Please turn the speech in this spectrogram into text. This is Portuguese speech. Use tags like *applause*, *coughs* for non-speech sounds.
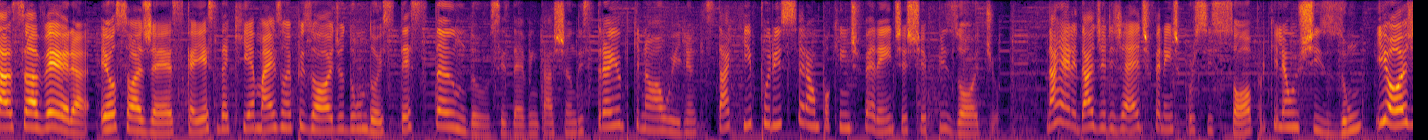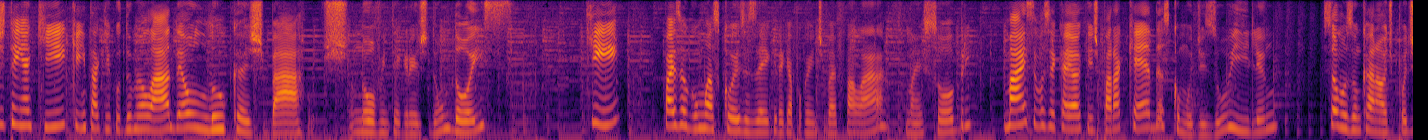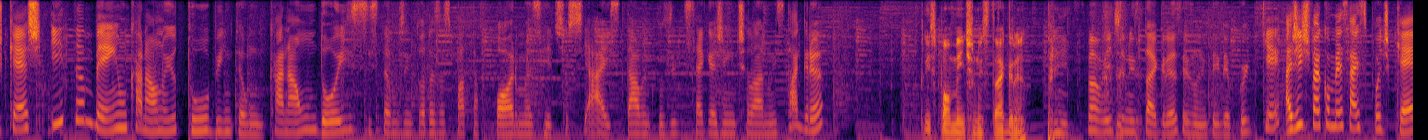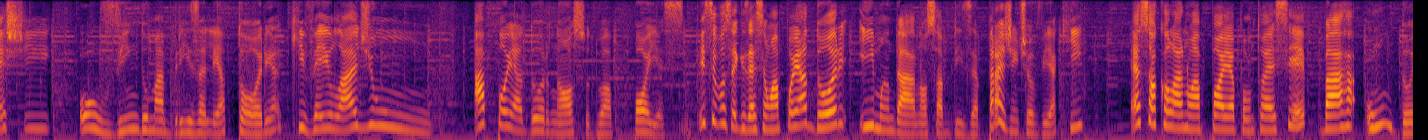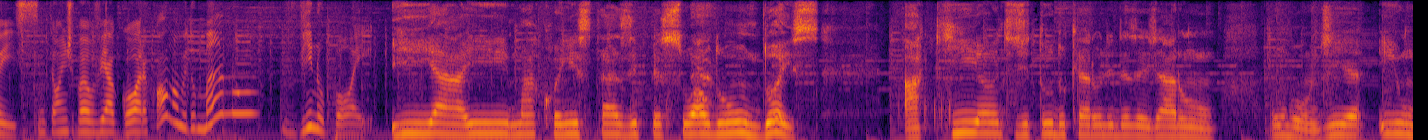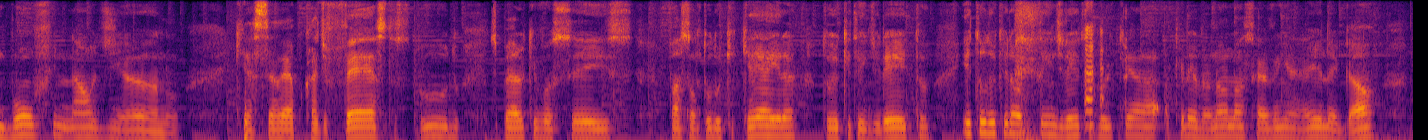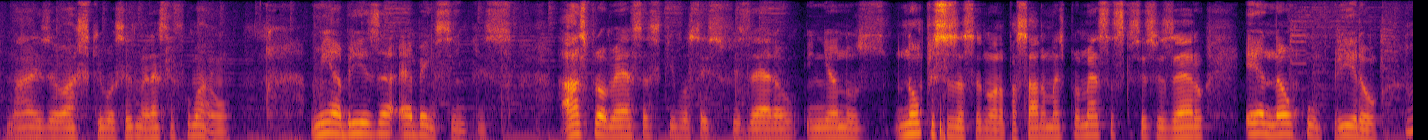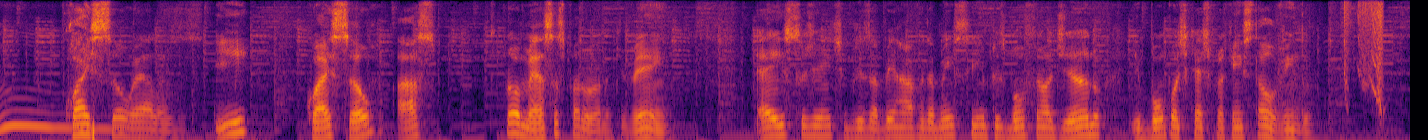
tá, Suaveira? Eu sou a Jéssica e esse daqui é mais um episódio do 12 Testando. Vocês devem estar achando estranho porque não é o William que está aqui, por isso será um pouquinho diferente este episódio. Na realidade, ele já é diferente por si só, porque ele é um X1. E hoje tem aqui, quem tá aqui do meu lado é o Lucas Barros, novo integrante do 12, que faz algumas coisas aí que daqui a pouco a gente vai falar mais sobre. Mas se você caiu aqui de paraquedas, como diz o William, somos um canal de podcast e também um canal no YouTube, então canal 12, estamos em todas as plataformas, redes sociais e tal, inclusive segue a gente lá no Instagram. Principalmente no Instagram. Principalmente no Instagram, vocês vão entender por quê. A gente vai começar esse podcast ouvindo uma brisa aleatória que veio lá de um apoiador nosso do Apoia-se. E se você quiser ser um apoiador e mandar a nossa brisa pra gente ouvir aqui, é só colar no apoia.se barra 12. Então a gente vai ouvir agora. Qual é o nome do mano? Vino Boy. E aí, maconhistas e pessoal do 12. Aqui, antes de tudo, quero lhe desejar um, um bom dia e um bom final de ano. Que essa é época de festas, tudo. Espero que vocês façam tudo o que queira, tudo que tem direito e tudo que não tem direito, *laughs* porque a, querendo ou não, nossa ervinha é ilegal, mas eu acho que vocês merecem fumar um. Minha brisa é bem simples. As promessas que vocês fizeram em anos, não precisa ser no ano passado, mas promessas que vocês fizeram e não cumpriram. Hum. Quais são elas? E quais são as promessas para o ano que vem? É isso, gente. Brisa bem rápida, bem simples. Bom final de ano e bom podcast para quem está ouvindo.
